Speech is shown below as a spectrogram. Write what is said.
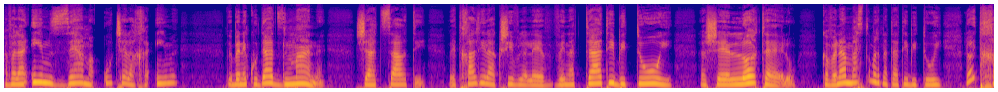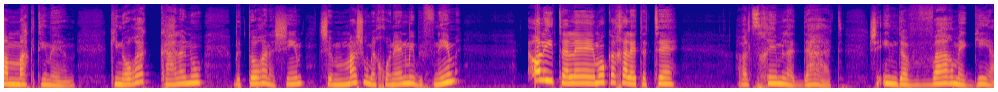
אבל האם זה המהות של החיים? ובנקודת זמן שעצרתי והתחלתי להקשיב ללב ונתתי ביטוי לשאלות האלו, הכוונה, מה זאת אומרת נתתי ביטוי? לא התחמקתי מהם, כי נורא קל לנו בתור אנשים שמשהו מכונן מבפנים, או להתעלם או ככה לטאטא. אבל צריכים לדעת שאם דבר מגיע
